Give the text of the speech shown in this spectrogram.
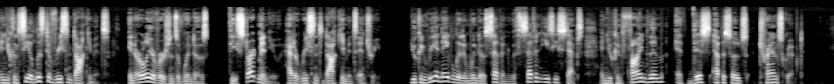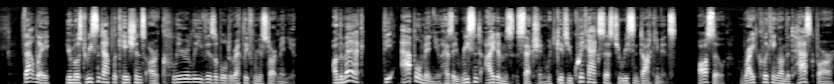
and you can see a list of recent documents. In earlier versions of Windows, the Start menu had a Recent Documents entry. You can re enable it in Windows 7 with seven easy steps, and you can find them at this episode's transcript. That way, your most recent applications are clearly visible directly from your Start menu. On the Mac, The Apple menu has a recent items section, which gives you quick access to recent documents. Also, right clicking on the taskbar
